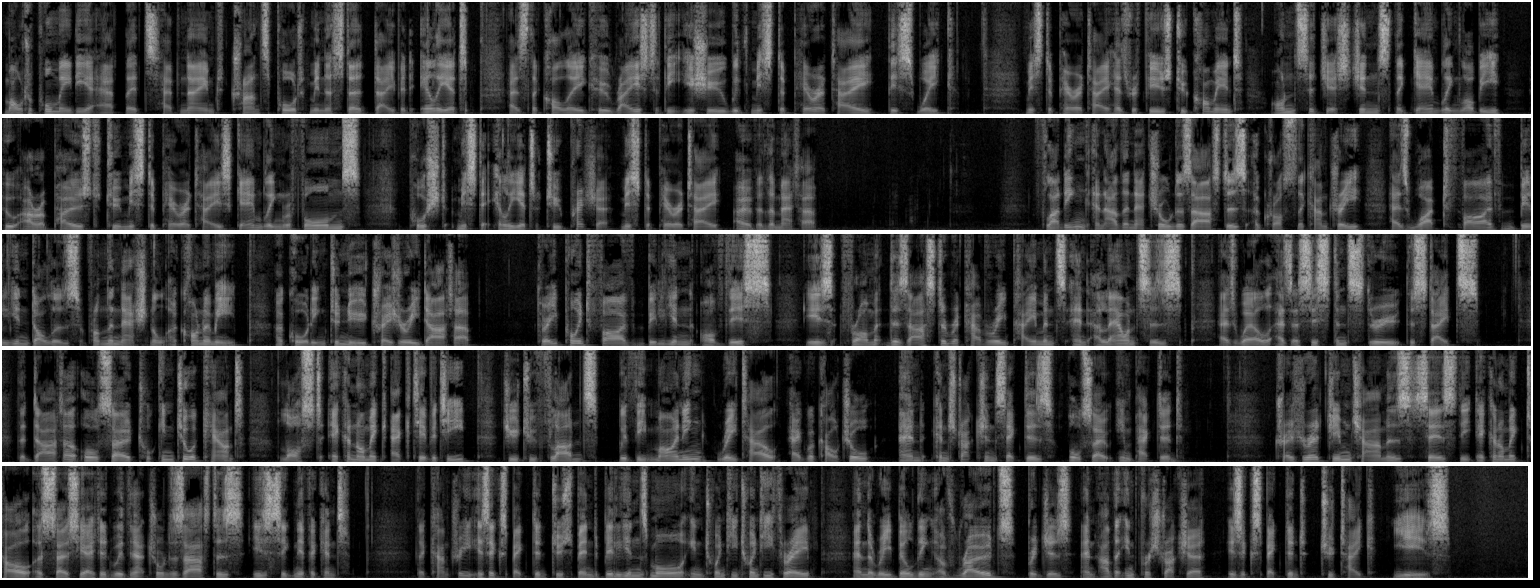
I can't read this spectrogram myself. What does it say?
Multiple media outlets have named Transport Minister David Elliott as the colleague who raised the issue with Mr. Perrottet this week. Mr. Perrottet has refused to comment on suggestions the gambling lobby, who are opposed to Mr. Perrottet's gambling reforms, pushed Mr. Elliott to pressure Mr. Perrottet over the matter. Flooding and other natural disasters across the country has wiped $5 billion from the national economy, according to new Treasury data. 3.5 billion of this is from disaster recovery payments and allowances as well as assistance through the states. The data also took into account lost economic activity due to floods with the mining, retail, agricultural and construction sectors also impacted. Treasurer Jim Chalmers says the economic toll associated with natural disasters is significant. The country is expected to spend billions more in 2023, and the rebuilding of roads, bridges, and other infrastructure is expected to take years.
